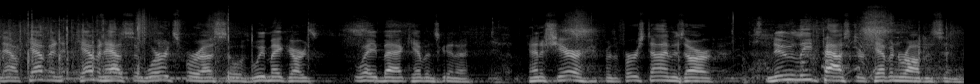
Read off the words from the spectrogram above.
Now, Kevin, Kevin has some words for us, so we make our way back, Kevin's going to kind of share for the first time as our new lead pastor, Kevin Robinson.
